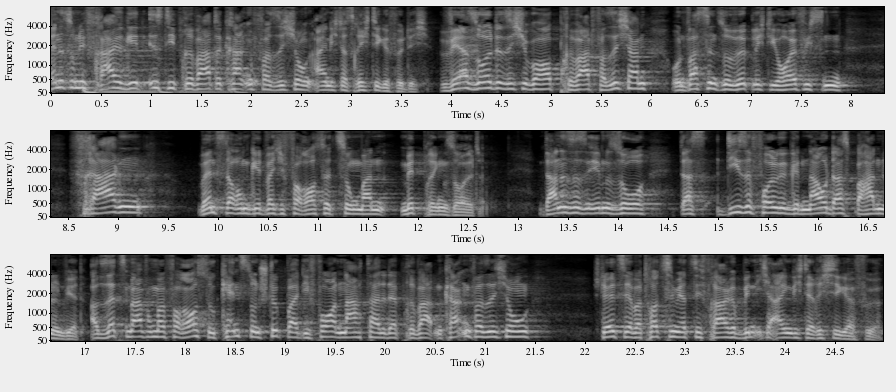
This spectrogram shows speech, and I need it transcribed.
Wenn es um die Frage geht, ist die private Krankenversicherung eigentlich das Richtige für dich? Wer sollte sich überhaupt privat versichern? Und was sind so wirklich die häufigsten Fragen, wenn es darum geht, welche Voraussetzungen man mitbringen sollte? Dann ist es eben so, dass diese Folge genau das behandeln wird. Also setzen wir einfach mal voraus, du kennst so ein Stück weit die Vor- und Nachteile der privaten Krankenversicherung, stellst dir aber trotzdem jetzt die Frage, bin ich eigentlich der Richtige dafür?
